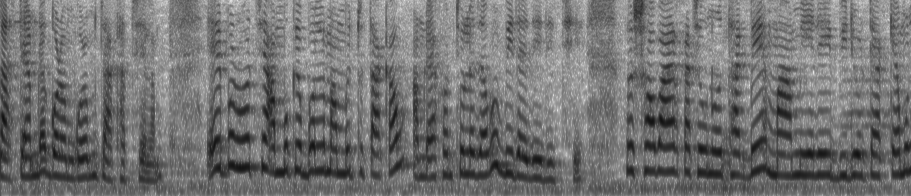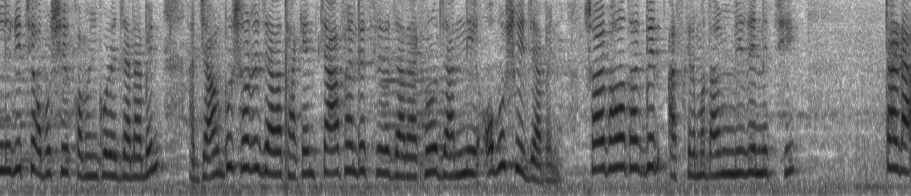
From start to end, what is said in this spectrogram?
লাস্টে আমরা গরম গরম চা খাচ্ছিলাম। এরপর হচ্ছে আম্মুকে বললাম, আম্মু, একটু তাকাও, আমরা এখন চলে যাব, বিদায় দিয়ে দিচ্ছি। তো সবার কাছে অনুরোধ থাকবে, মা মেয়ের এই ভিডিওটা কেমন লেগেছে অবশ্যই কমেন্ট করে জানাবেন। আর জামালপুর শহরে যারা থাকেন, চা ফ্যান্টাসিতে যারা এখনও যাননি, অবশ্যই যাবেন। সবাই ভালো থাকবেন, আজকের মতো আমি বিদায় নিচ্ছি। টাটা!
